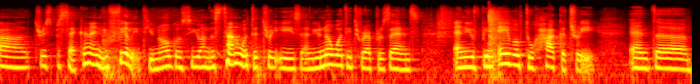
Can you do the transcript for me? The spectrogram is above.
uh, trees per second, and you feel it, you know, because you understand what the tree is and you know what it represents, and you've been able to hack a tree. And uh,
